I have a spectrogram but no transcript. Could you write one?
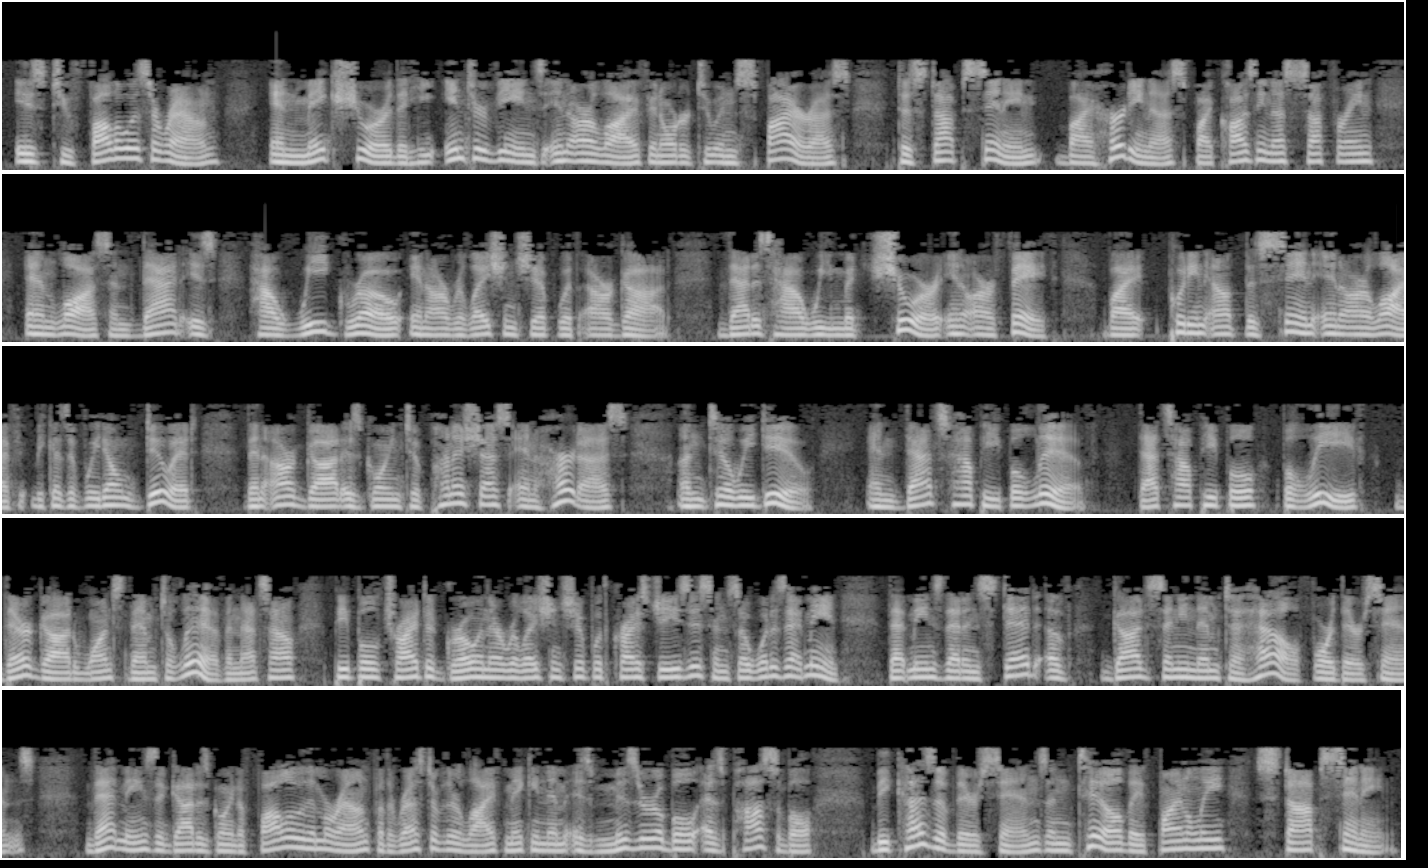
is to follow us around and make sure that He intervenes in our life in order to inspire us to stop sinning by hurting us, by causing us suffering and loss, and that is how we grow in our relationship with our God. That is how we mature in our faith by putting out the sin in our life, because if we don't do it, then our God is going to punish us and hurt us until we do. And that's how people live. That's how people believe their God wants them to live. And that's how people try to grow in their relationship with Christ Jesus. And so what does that mean? That means that instead of God sending them to hell for their sins, that means that God is going to follow them around for the rest of their life, making them as miserable as possible because of their sins until they finally stop sinning.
